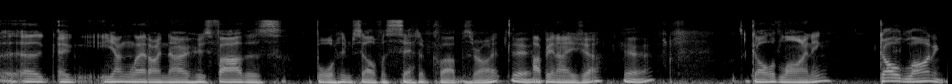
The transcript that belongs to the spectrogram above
a a young lad I know whose father's bought himself a set of clubs, right? Yeah. Up in Asia, Yeah. gold lining, Gold lining.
